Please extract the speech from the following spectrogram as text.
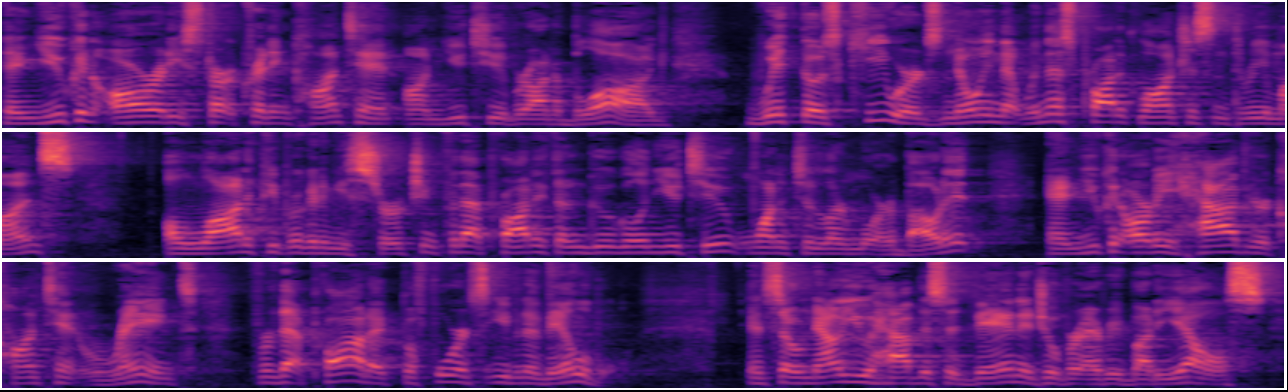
then you can already start creating content on YouTube or on a blog with those keywords, knowing that when this product launches in three months, a lot of people are going to be searching for that product on Google and YouTube, wanting to learn more about it. And you can already have your content ranked for that product before it's even available. And so now you have this advantage over everybody else.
